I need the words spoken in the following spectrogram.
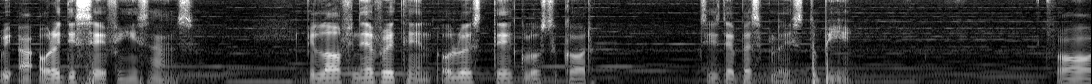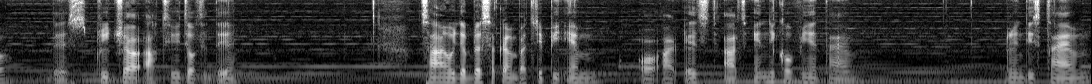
we are already safe in his hands. Beloved in everything, always stay close to God. It is the best place to be. For the spiritual activity of the day, time with the Blessed Sacrament by 3 p.m. or at, at any convenient time. During this time,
